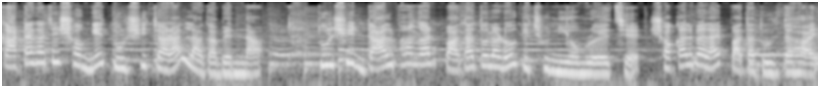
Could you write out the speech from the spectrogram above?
কাটা গাছের সঙ্গে তুলসী চারা লাগাবেন না। তুলসীর ডাল ভাঙার পাতা তোলারও কিছু নিয়ম রয়েছে। সকালবেলায় পাতা তুলতে হয়।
